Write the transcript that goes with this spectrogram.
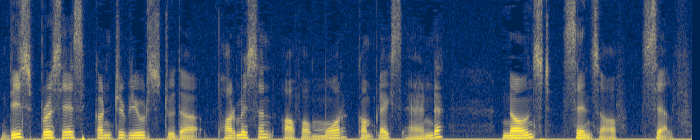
This process contributes to the formation of a more complex and nuanced sense of self.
